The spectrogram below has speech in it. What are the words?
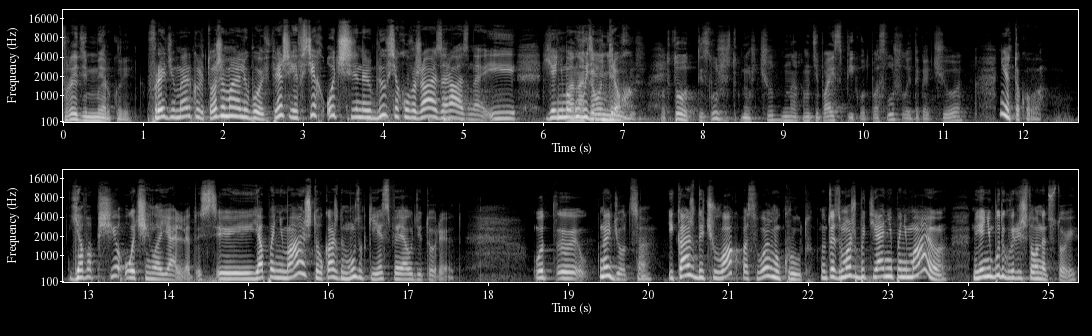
Фредди Меркури. Фредди Меркьюри тоже моя любовь. Понимаешь, я всех очень сильно люблю, всех уважаю за разное. И я не могу а кого выделить трех. любишь? Вот кто ты слушаешь, ты думаешь, что нахуй, ну типа Ice Peak, вот послушала и такая, чё? Нет такого. Я вообще очень лояльна. То есть э, я понимаю, что у каждой музыки есть своя аудитория. Вот э, найдется. И каждый чувак по-своему крут. Ну, то есть, может быть, я не понимаю, но я не буду говорить, что он отстой.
